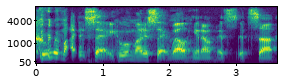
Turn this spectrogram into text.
Who am I to say? Who am I to say? Well, you know, it's it's uh,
